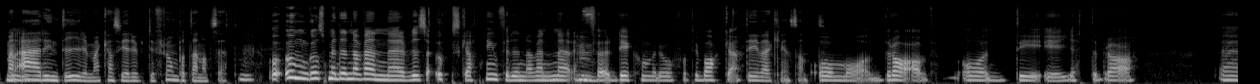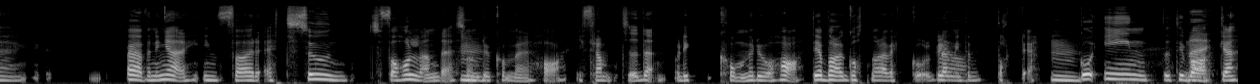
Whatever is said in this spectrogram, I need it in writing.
Man Mm. är inte i det, man kan se det utifrån på ett annat sätt. Och umgås med dina vänner, visa uppskattning för dina vänner. Mm. För det kommer du att få tillbaka Det är verkligen sant. och må bra av. Och det är jättebra eh, övningar inför ett sunt förhållande som Mm. du kommer ha i framtiden. Och det kommer du att ha. Det har bara gått några veckor, glöm Ja. inte bort det. Mm. Gå inte tillbaka.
